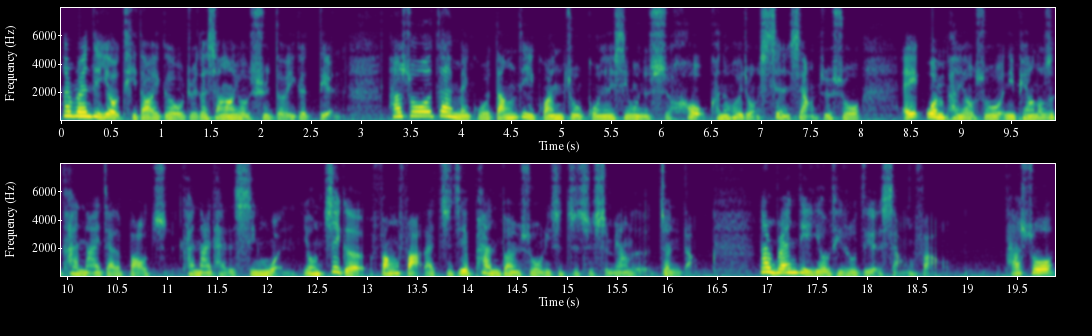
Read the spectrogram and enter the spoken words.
那 Randy 也有提到一个我觉得相当有趣的一个点，他说，在美国当地关注国内新闻的时候，可能会有一种现象，就是说，诶，问朋友说，你平常都是看哪一家的报纸，看哪一台的新闻，用这个方法来直接判断说你是支持什么样的政党。那 Randy 也有提出自己的想法，他说，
